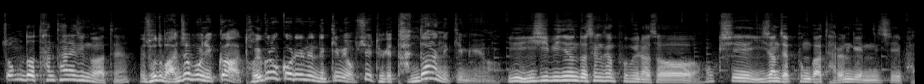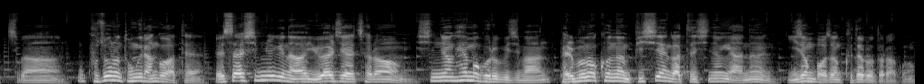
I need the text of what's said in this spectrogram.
좀 더 탄탄해진 것 같아 저도 만져보니까 덜그럭거리는 느낌이 없이 되게 단단한 느낌이에요. 이게 22년도 생산품이라서 혹시 이전 제품과 다른 게 있는지 봤지만 뭐 구조는 동일한 것 같아. SR16이나 URGI처럼 신형 해머 그룹이지만 밸브노코는 BCN 같은 신형이 아닌 이전 버전 그대로더라고.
